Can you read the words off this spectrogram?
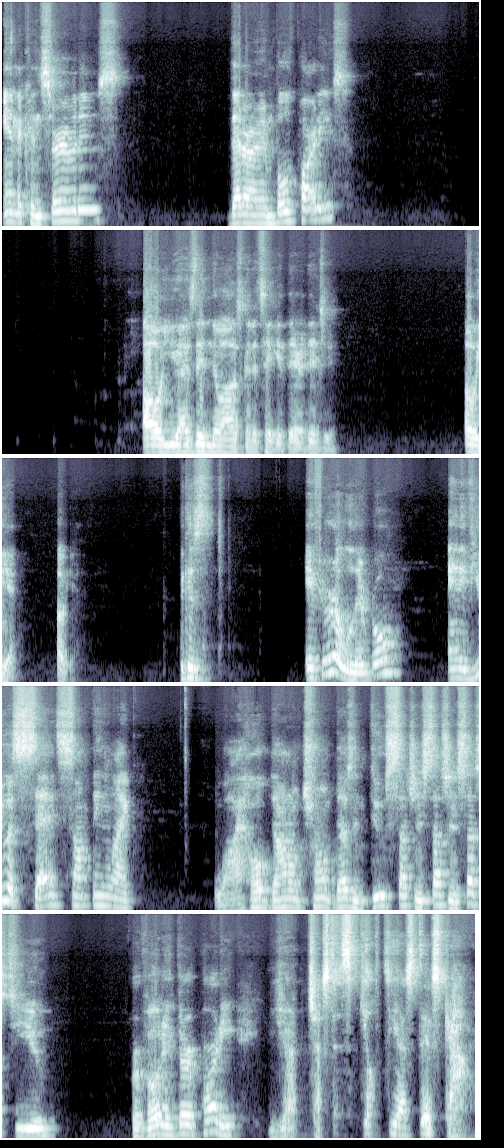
and the conservatives that are in both parties? Oh, you guys didn't know I was going to take it there, did you? Oh, yeah. Oh, yeah. Because if you're a liberal and if you have said something like, well, I hope Donald Trump doesn't do such and such and such to you for voting third party, you're just as guilty as this guy.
